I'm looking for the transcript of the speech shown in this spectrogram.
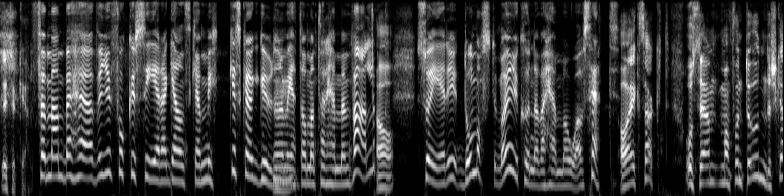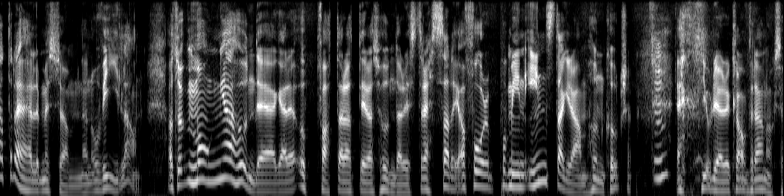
Det tycker jag. för man behöver ju fokusera ganska mycket, ska gudarna veta, om man tar hem en valp. Mm. Ja. Så är det ju, då måste man ju kunna vara hemma oavsett. Ja, exakt. Och sen, man får inte underskatta det här heller med sömnen och vilan. Alltså, många hundägare uppfattar att deras hundar är stressade. Jag får på min Instagram, hundcoachen, gjorde jag reklam för den också.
